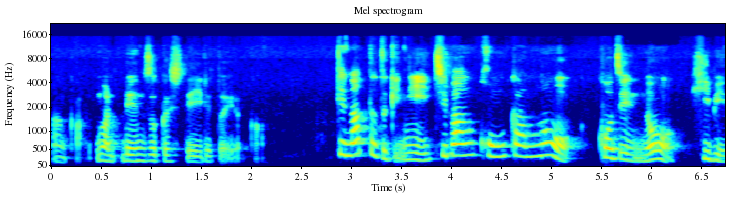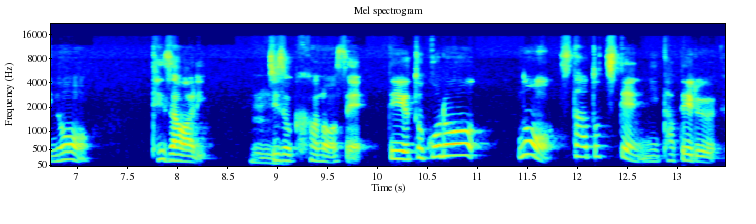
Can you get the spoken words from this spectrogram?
なんか、まあ、連続しているというか。ってなった時に一番根幹の個人の日々の手触りうん持続可能性っていうところのスタート地点に立てる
